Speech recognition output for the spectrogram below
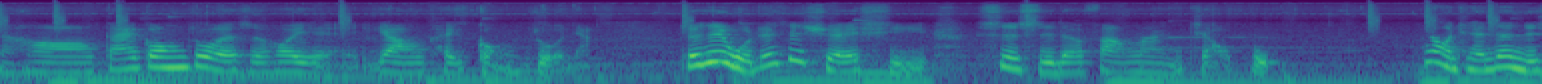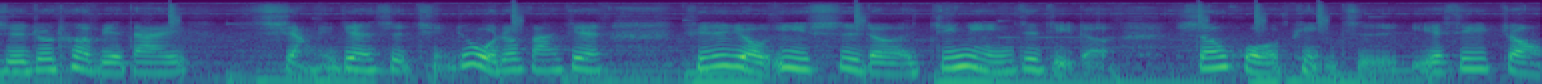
然后该工作的时候也要可以工作这样。就是我觉得是学习适时的放慢脚步。那我前阵子其实就特别在想一件事情，就我就发现，其实有意识的经营自己的生活品质，也是一种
